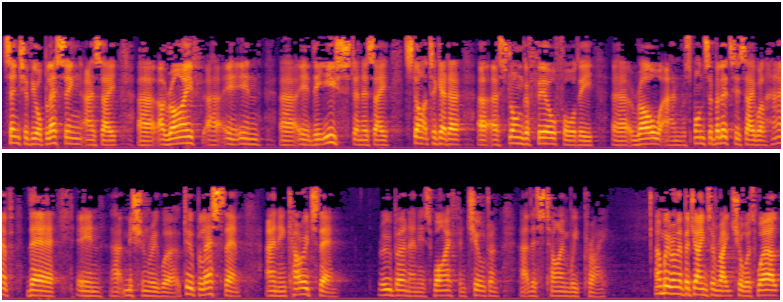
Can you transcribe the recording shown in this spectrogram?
sense of your blessing as they uh, arrive uh, in, uh, in, the East and as they start to get a, a stronger feel for the uh, role and responsibilities they will have there in missionary work. Do bless them and encourage them, Reuben and his wife and children at this time we pray. And we remember James and Rachel as well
